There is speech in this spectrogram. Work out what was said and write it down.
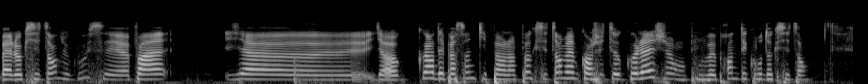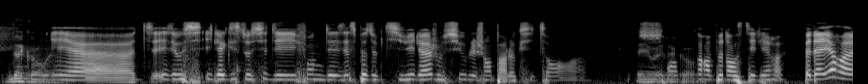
Bah, l'occitan, du coup, c'est. Enfin, il y a, y a encore des personnes qui parlent un peu occitan. Même quand j'étais au collège, on pouvait prendre des cours d'occitan. D'accord. Ouais. Et, euh, aussi, il existe aussi des, font des espèces de petits villages aussi où les gens parlent occitan. Et ouais, encore un peu dans ce délire. Bah, D'ailleurs, euh,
